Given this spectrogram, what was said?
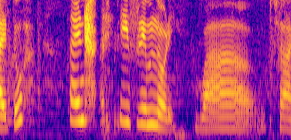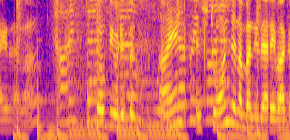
ಆಯಿತು. ಆ್ಯಂಡ್ ಈ ಫ್ರಿಮ್ ನೋಡಿ. ವಾವ್ ಚೆನ್ನಾಗಿದೆ ಅಲ್ವಾ Time ಸೊ ಬ್ಯೂಟಿಫುಲ್ ಆ್ಯಂಡ್ ಎಷ್ಟೊಂದು ಜನ ಬಂದಿದ್ದಾರೆ ಇವಾಗ.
